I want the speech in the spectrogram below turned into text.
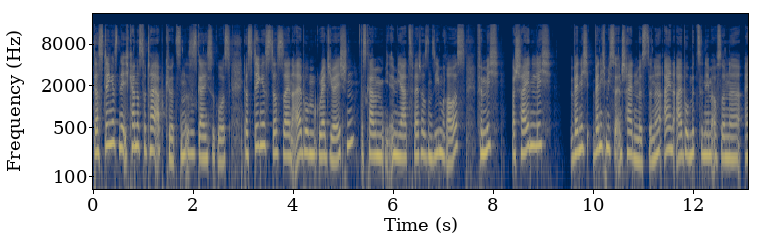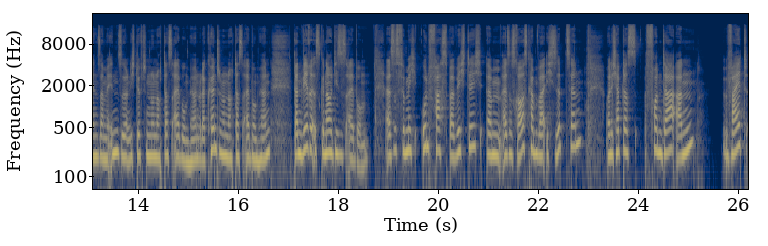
Das Ding ist, nee, ich kann das total abkürzen, es ist gar nicht so groß. Das Ding ist, dass sein Album Graduation, das kam im, im Jahr 2007 raus, für mich wahrscheinlich, wenn ich, wenn ich mich so entscheiden müsste, ne, ein Album mitzunehmen auf so eine einsame Insel und ich dürfte nur noch das Album hören oder könnte nur noch das Album hören, dann wäre es genau dieses Album. Also es ist für mich unfassbar wichtig. Ähm, als es rauskam, war ich 17 und ich habe das von da an weit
